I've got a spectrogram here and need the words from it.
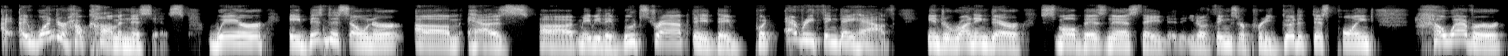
I, I, wonder how common this is where a business owner um, has uh, maybe they've bootstrapped they, they've put everything they have into running their small business. They you know things are pretty good at this point. However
